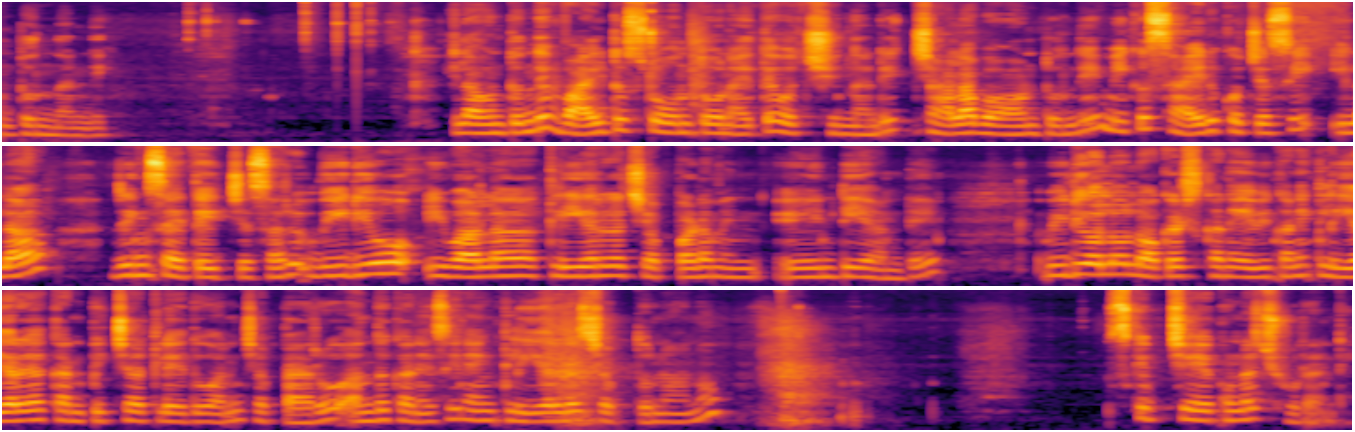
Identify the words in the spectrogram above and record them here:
ఉంటుందండి. ఇలా ఉంటుంది. వైట్ స్టోన్తోనైతే వచ్చిందండి. చాలా బాగుంటుంది. మీకు సైడ్కి వచ్చేసి ఇలా రింగ్స్ అయితే ఇచ్చేసారు. వీడియో ఇవాళ క్లియర్గా చెప్పడం ఏంటి అంటే వీడియోలో లాకెట్స్ కానీ ఏవి కానీ క్లియర్గా కనిపించట్లేదు అని చెప్పారు. అందుకనేసి నేను క్లియర్గా చెప్తున్నాను. స్కిప్ చేయకుండా చూడండి.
